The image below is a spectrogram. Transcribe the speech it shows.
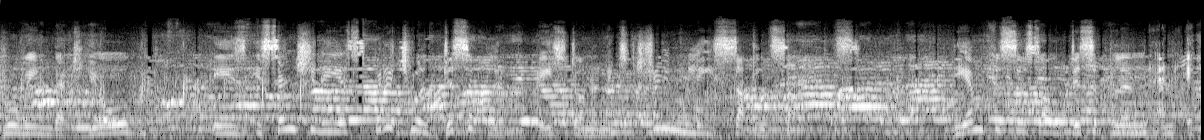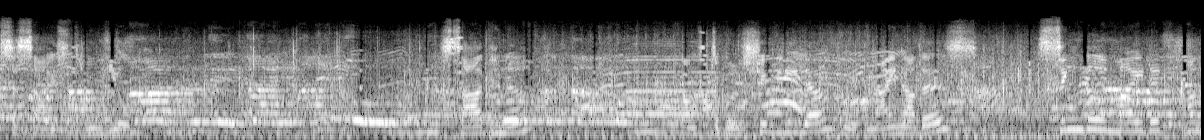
proving that yoga is essentially a spiritual discipline based on an extremely subtle science. The emphasis on discipline and exercise through yoga. Sadhana, Constable Shiv Leela with nine others. Single-minded con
